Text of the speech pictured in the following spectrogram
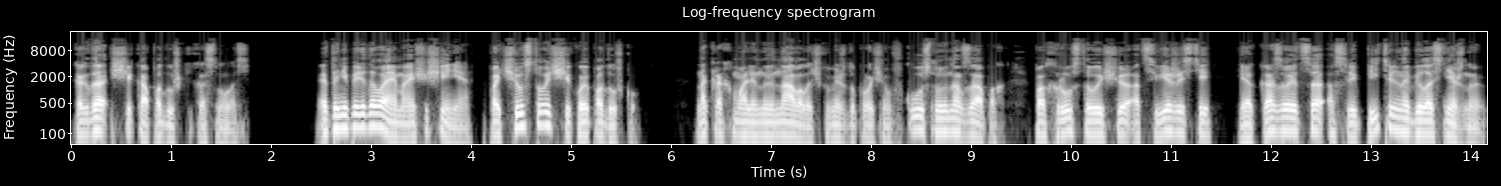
Когда щека подушки коснулась. Это непередаваемое ощущение — почувствовать щекой подушку накрахмаленную наволочку, между прочим, вкусную на запах, похрустывающую от свежести и, оказывается, ослепительно белоснежную.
